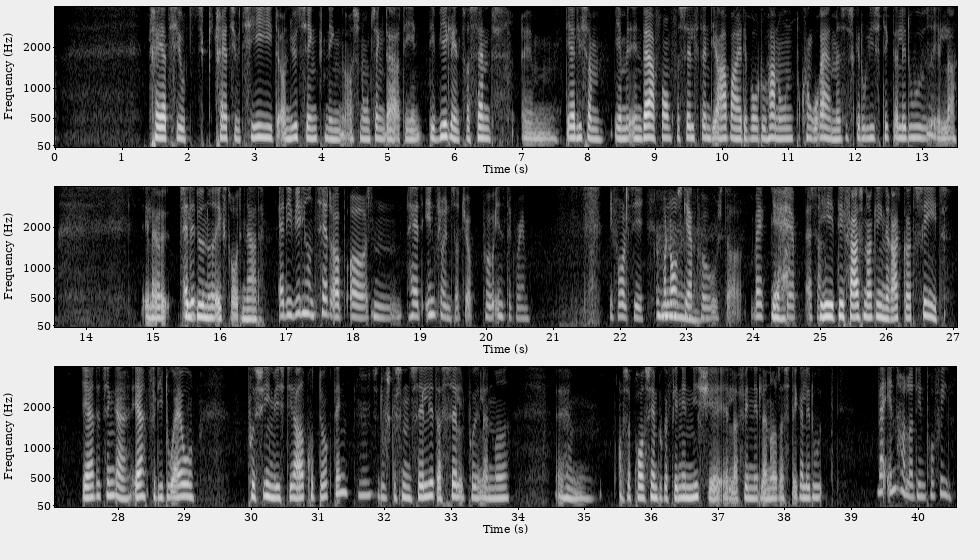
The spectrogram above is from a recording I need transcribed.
kreativ, kreativitet og nytænkning og sådan nogle ting der. Det er, det er virkelig interessant. Øhm, det er ligesom jamen, en hver form for selvstændig arbejde, hvor du har nogen, du konkurrerer med, så skal du lige stikke dig lidt ud, mm. eller, eller tilbyde det, noget ekstraordinært. Er det i virkeligheden tæt op at sådan have et influencerjob på Instagram? I forhold til, hvornår skal jeg mm. poste, og hvad ja, skal jeg... Altså. Det, det er faktisk nok egentlig ret godt set. Ja, det tænker jeg. Ja, fordi du er jo på sin vis dit eget produkt, ikke? Mm. Så du skal sådan sælge dig selv på en eller anden måde. Øhm, og så prøve at se, om du kan finde en niche, eller finde et eller andet, der stikker lidt ud. Hvad indeholder din profil?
